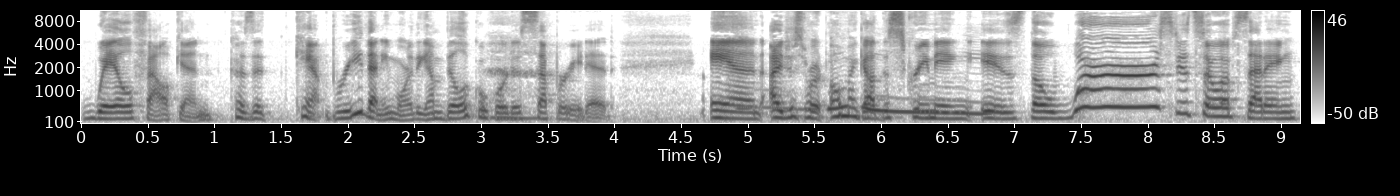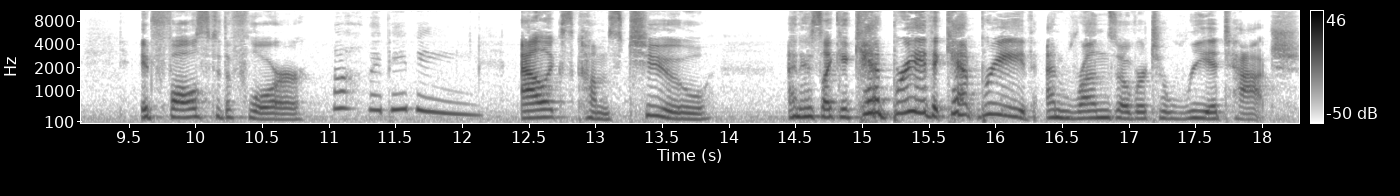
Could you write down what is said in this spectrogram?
whale falcon because it can't breathe anymore. The umbilical cord is separated. And I just wrote, oh my God, the screaming is the worst. It's so upsetting. It falls to the floor. Oh, my baby. Alex comes to and is like, it can't breathe, it can't breathe, and runs over to reattach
